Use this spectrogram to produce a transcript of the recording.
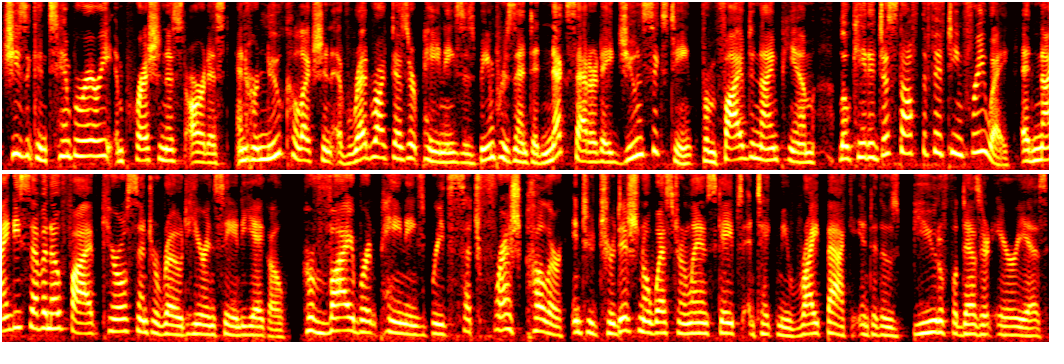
She's a contemporary impressionist artist, and her new collection of Red Rock Desert paintings is being presented next Saturday, June 16th from 5 to 9 p.m., located just off the 15 freeway at 9705 Carroll Center Road here in San Diego. Her vibrant paintings breathe such fresh color into traditional Western landscapes and take me right back into those beautiful desert areas.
